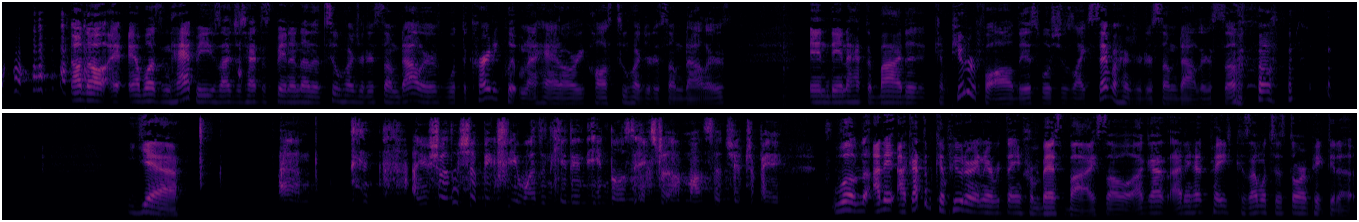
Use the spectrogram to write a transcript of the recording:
Although I, I wasn't happy because I just had to spend another two hundred or some dollars with the current equipment I had already cost two hundred or some dollars, and then I had to buy the computer for all this, which was like seven hundred or some dollars. So, yeah, Um, are you sure the shipping fee wasn't hidden in those extra amounts that you had to pay? Well, I didn't. I got the computer and everything from Best Buy, so I got. I didn't have to pay because I went to the store and picked it up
